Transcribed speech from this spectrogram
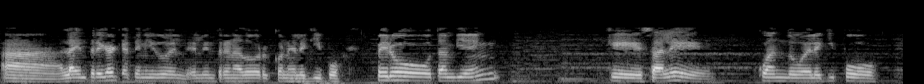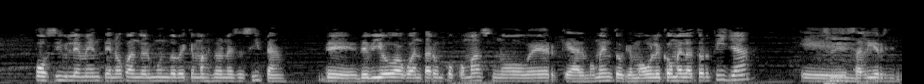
a la entrega que ha tenido el, entrenador con el equipo. Pero también que sale cuando el equipo posiblemente, no cuando el mundo ve que más lo necesitan, debió aguantar un poco más, no ver que al momento que Mau le come la tortilla, eh, salir.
